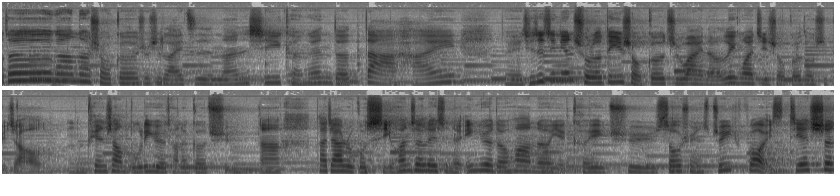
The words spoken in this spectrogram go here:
好的，刚刚那首歌就是来自南希肯恩的《大海》。对，其实今天除了第一首歌之外呢，另外几首歌都是比较嗯偏向独立乐团的歌曲。那大家如果喜欢这类型的音乐的话呢，也可以去搜寻 Street Voice 接生。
